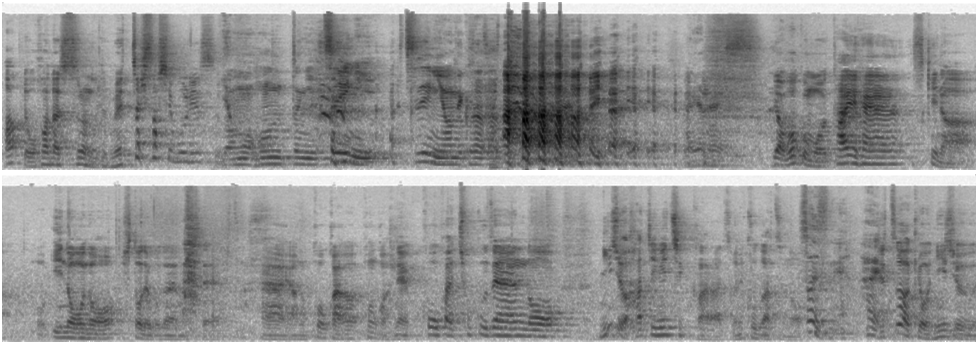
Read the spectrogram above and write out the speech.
会ってお話しするのってめっちゃ久しぶりですよ。いやもう本当についに ついに呼んでくださっていやいやいや。ありがたいです。いや僕も大変好きな異能の人でございまして、はい、あの公開は今回ね公開直前の28日からですよね9月の。そうですね。はい。実は今日27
